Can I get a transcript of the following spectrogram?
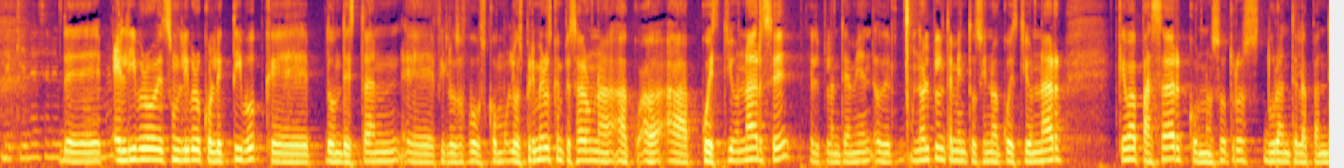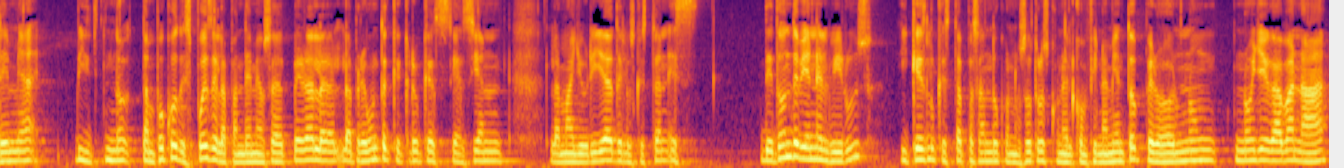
¿De quién es el libro? De, el libro es un libro colectivo que, donde están eh, filósofos como los primeros que empezaron a, a, a cuestionarse el planteamiento, no el planteamiento, sino a cuestionar qué va a pasar con nosotros durante la pandemia y no, tampoco después de la pandemia. O sea, era la, la, pregunta que creo que se hacían la mayoría de los que están, es ¿de dónde viene el virus? ¿Y qué es lo que está pasando con nosotros con el confinamiento? Pero no, no llegaban a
